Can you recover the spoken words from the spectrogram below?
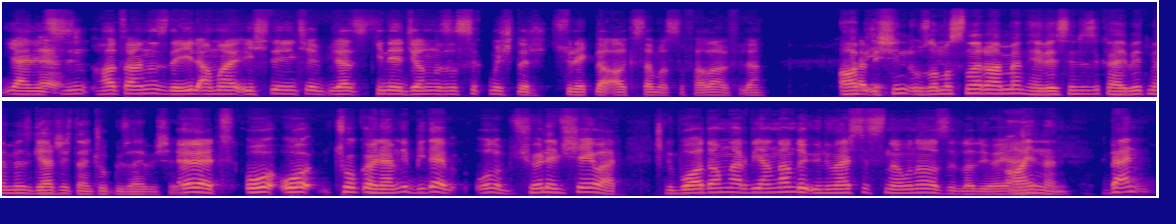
yani Evet. sizin hatanız değil ama içten içe biraz yine canınızı sıkmıştır sürekli aksaması falan filan. Abi Tabii. işin uzamasına rağmen hevesinizi kaybetmemeniz gerçekten çok güzel bir şey. Evet o o çok önemli. Bir de oğlum şöyle bir şey var. Şimdi bu adamlar bir yandan da üniversite sınavına hazırlanıyor yani. Aynen. Ben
